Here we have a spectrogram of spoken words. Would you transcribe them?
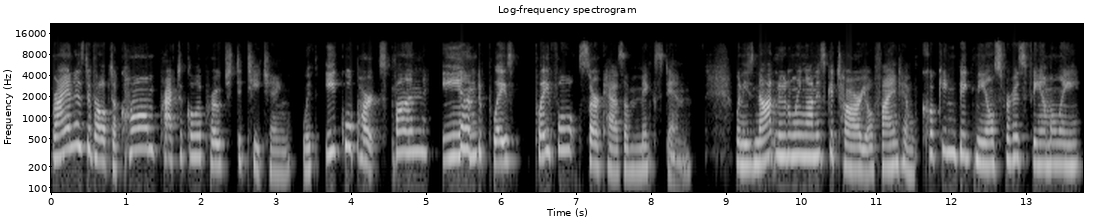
Brian has developed a calm, practical approach to teaching with equal parts fun and playful sarcasm mixed in. When he's not noodling on his guitar, you'll find him cooking big meals for his family,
